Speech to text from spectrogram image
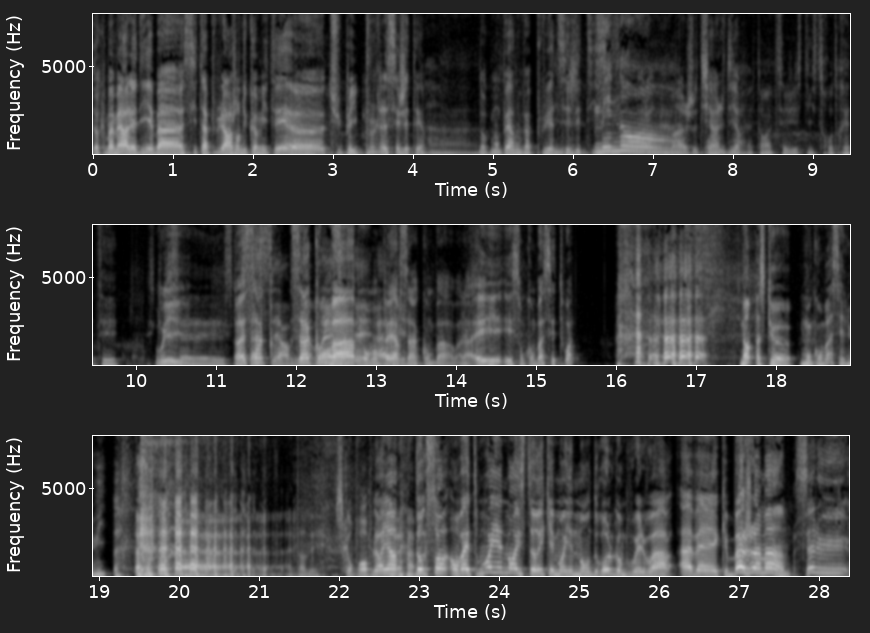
Donc ma mère, elle a dit, eh ben, si t'as plus l'argent du comité, euh, tu payes plus le CGT. Donc mon père ne va plus être CGTiste. Mais non. Voilà. Voilà, je tiens à le dire. Attends, c'est justice retraité. Est-ce que Oui. ça- est-ce que Ouais, ça c'est un, sert c'est un bien Ouais, combat fait- pour mon ah père, oui. c'est un combat. Voilà. Et, et son combat, c'est toi Non, parce que mon combat, c'est lui. Euh, Attendez. Je comprends plus rien. Donc son- on va être moyennement historique et moyennement drôle, comme vous pouvez le voir, avec Benjamin. Salut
